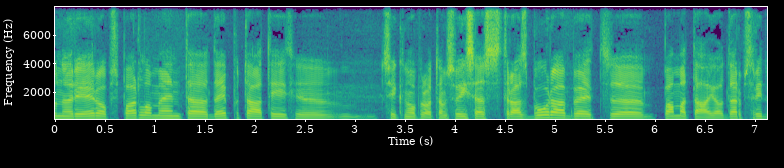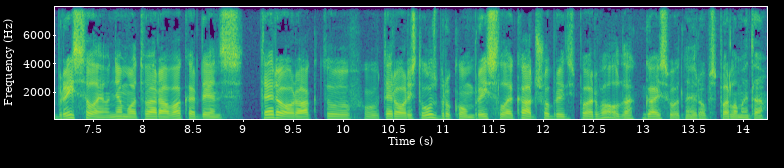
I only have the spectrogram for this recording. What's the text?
un arī Eiropas parlamenta deputāti, cik noprotams, visi esat Strasbūrā, bet pamatā jau darbs rīt Briselē un ņemot vērā vakardienas teroraktu, teroristu uzbrukumu Briselē, kāda šobrīd vispār valda gaisotne Eiropas parlamentā?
